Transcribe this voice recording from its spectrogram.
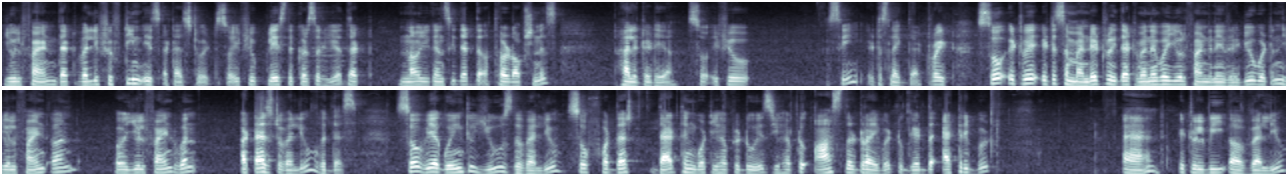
you will find that value 15 is attached to it. So if you place the cursor here that now you can see that the third option is highlighted here. So if you see it is like that right? So it will it is a mandatory that whenever you will find any radio button you will find an uh, you will find one attached value with this. So we are going to use the value. So for that that thing what you have to do is you have to ask the driver to get the attribute and it will be a value.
